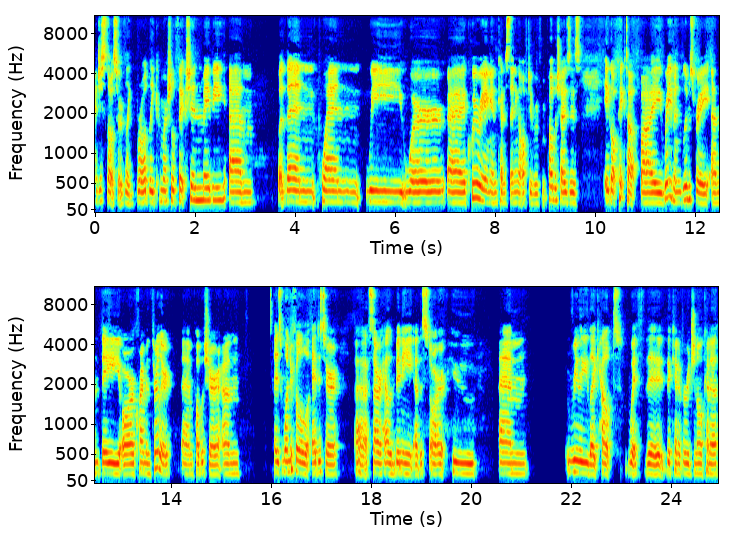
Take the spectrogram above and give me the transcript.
I just thought sort of like broadly commercial fiction, maybe. Um, but then when we were uh, querying and kind of sending it off to different publish houses, it got picked up by Raven Bloomsbury, and they are a crime and thriller um, publisher. And this wonderful editor, uh, Sarah Helen Binney, at the start, who um, really like helped with the the kind of original kind of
